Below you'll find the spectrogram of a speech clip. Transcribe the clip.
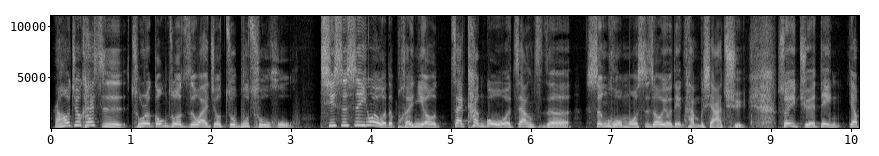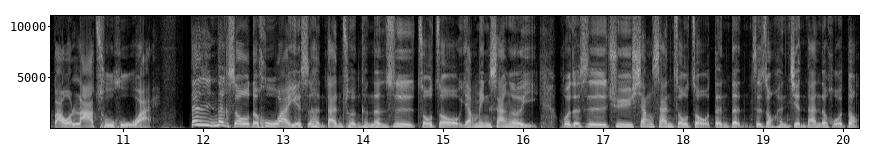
然后就开始除了工作之外就足不出户，其实是因为我的朋友在看过我这样子的生活模式之后，有点看不下去，所以决定要把我拉出户外。但是那个时候的户外也是很单纯，可能是走走阳明山而已，或者是去象山走走等等这种很简单的活动。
